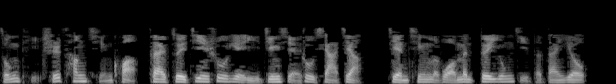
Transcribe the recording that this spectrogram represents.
总体持仓情况在最近数月已经显著下降，减轻了我们对拥挤的担忧。”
